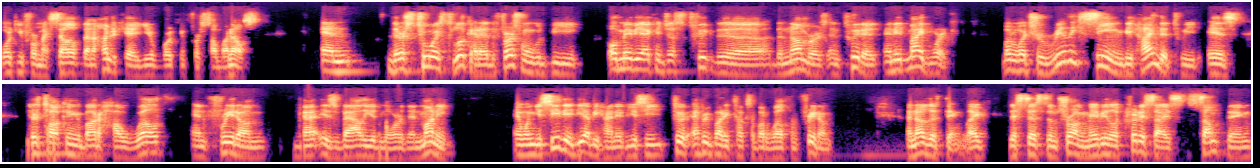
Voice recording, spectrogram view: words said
working for myself than 100K a year working for someone else. And there's two ways to look at it. The first one would be, oh, maybe I can just tweak the, the numbers and tweet it, and it might work. But what you're really seeing behind the tweet is they're talking about how wealth and freedom is valued more than money. And when you see the idea behind it, you see, dude, everybody talks about wealth and freedom another thing like the system's wrong. Maybe they'll criticize something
